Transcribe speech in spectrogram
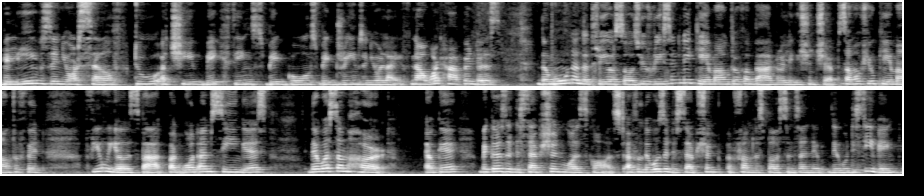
believes in yourself to achieve big things, big goals, big dreams in your life. Now, what happened is the moon and the three of swords, you recently came out of a bad relationship. Some of you came out of it few years back, but what I'm seeing is there was some hurt okay? Because the deception was caused. I feel there was a deception uh, from this person's and they, they were deceiving.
